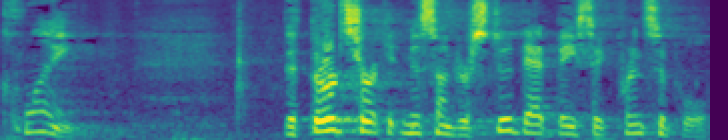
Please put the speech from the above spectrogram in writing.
claim. The Third Circuit misunderstood that basic principle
